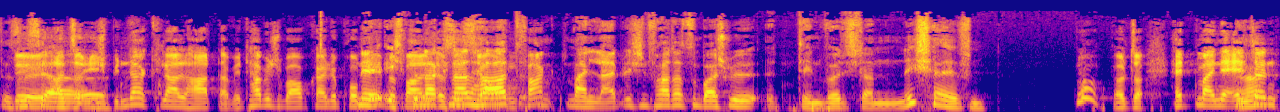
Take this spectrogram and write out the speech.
das Nö, ist ja. also ich bin da knallhart, damit habe ich überhaupt keine Probleme, nee, ich bin da ja knallhart. Fakt. Meinen leiblichen Vater zum Beispiel, den würde ich dann nicht helfen. Ja, also hätten meine Eltern,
